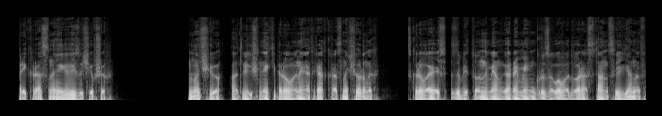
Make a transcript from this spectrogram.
прекрасно ее изучивших. Ночью отлично экипированный отряд красно-черных, скрываясь за бетонными ангарами грузового двора станции Янов,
